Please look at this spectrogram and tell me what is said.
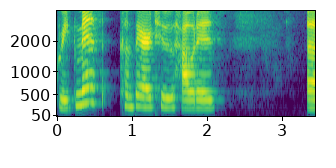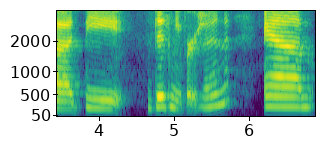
Greek myth compared to how it is uh, the Disney version. And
